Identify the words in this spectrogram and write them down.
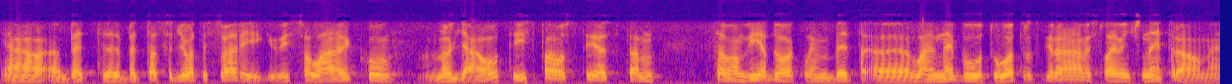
Jā, bet, bet tas ir ļoti svarīgi visu laiku nu, ļaut izpausties tam uh, savam viedoklim, bet uh, lai nebūtu otrs grāvis, lai viņš netraumē.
